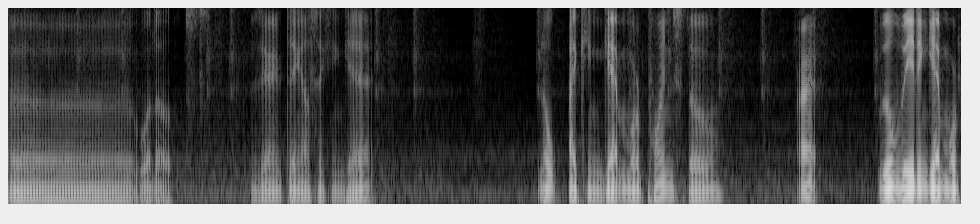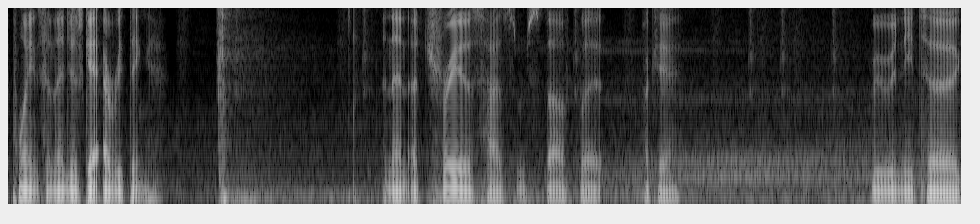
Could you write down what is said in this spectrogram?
one. Uh, what else? Is there anything else I can get? Nope, I can get more points though. Alright. We'll wait and get more points and then just get everything. And then Atreus has some stuff, but okay. We would need to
